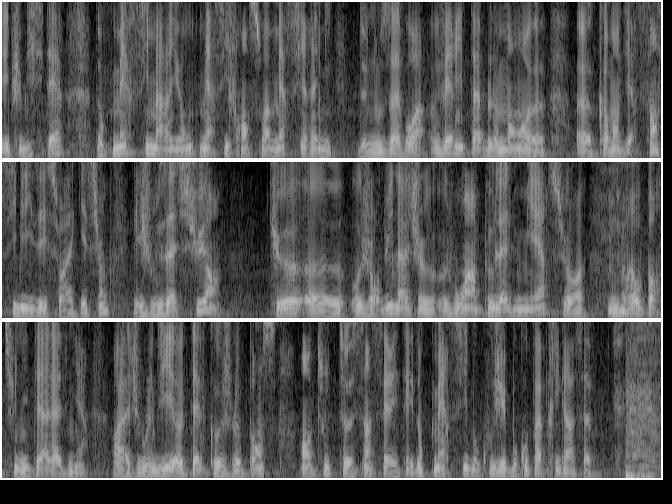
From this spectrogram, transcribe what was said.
et publicitaire. Donc merci Marion, merci François, merci Rémi de nous avoir véritablement, euh, euh, comment dire, sensibilisés sur la question. Et je vous assure que aujourd'hui là je vois un peu la lumière sur une vraie opportunité à l'avenir. Voilà, je vous le dis tel que je le pense en toute sincérité. Donc merci beaucoup, j'ai beaucoup appris grâce à vous.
